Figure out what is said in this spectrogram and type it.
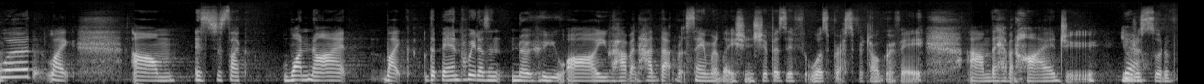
Yeah. word. Like, um, it's just like one night. Like the band probably doesn't know who you are. You haven't had that same relationship as if it was press photography. Um, they haven't hired you. You're Yeah. just sort of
